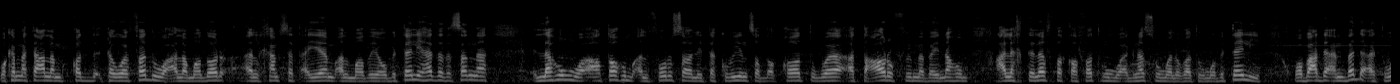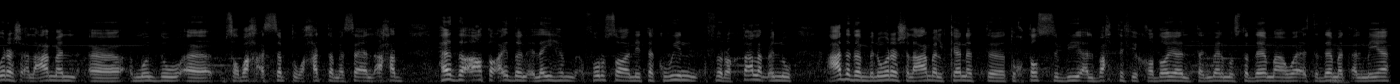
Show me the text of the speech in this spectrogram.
وكما تعلم قد توافدوا على مدار الخمسة أيام الماضية وبالتالي هذا تسنى لهم وأعطاهم الفرصة لتكوين صداقات والتعارف فيما بينهم على اختلاف ثقافتهم وأجناسهم ولغتهم. وبالتالي وبعد أن بدأت ورش العمل منذ صباح السبت وحتى مساء الأحد هذا أعطى أيضا إليهم فرصة لتكوين فرق. تعلم إنه عددا من ورش العمل كانت تختص بالبحث في قضايا التنمية المستدامة واستدامة المياه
